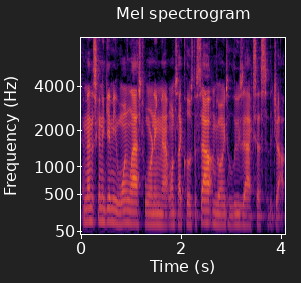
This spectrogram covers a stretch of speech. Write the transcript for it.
and then it's gonna give me one last warning that once I close this out, I'm going to lose access to the job.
